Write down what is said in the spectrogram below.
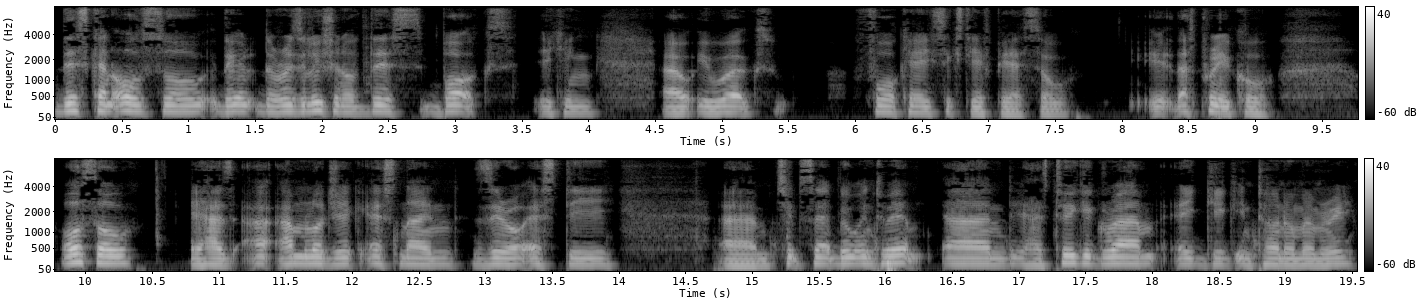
this can also the the resolution of this box it can uh, it works 4K 60 FPS so it, that's pretty cool. Also it has Amlogic S90 SD um, chipset built into it and it has 2 gig RAM 8 gig internal memory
